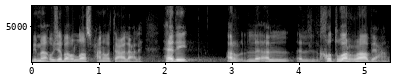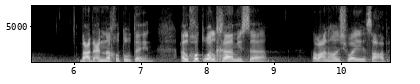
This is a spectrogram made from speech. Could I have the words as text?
بما أوجبه الله سبحانه وتعالى عليه. هذه الخطوة الرابعة. بعد عندنا خطوتين. الخطوة الخامسة طبعا هون شوي صعبة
